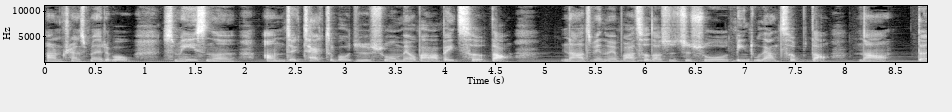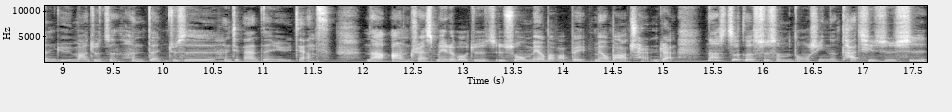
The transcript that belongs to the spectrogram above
untransmittable。什么意思呢？undetectable 就是说没有办法被测到。那这边的没办法测到是指说病毒量测不到。那等于嘛，就真很等，就是很简单的等于这样子。那 untransmittable 就是指说没有办法被没有办法传染。那这个是什么东西呢？它其实是。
